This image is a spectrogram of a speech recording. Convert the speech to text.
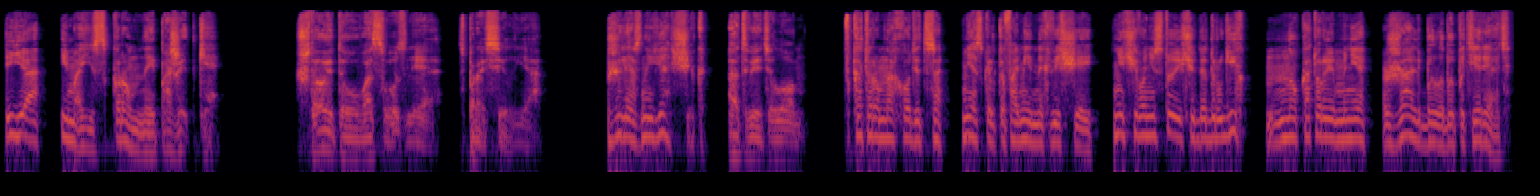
Я и мои скромные пожитки». «Что это у вас возле?» — спросил я. «Железный ящик», — ответил он, «в котором находится несколько фамильных вещей, ничего не стоящих для других, но которые мне жаль было бы потерять.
